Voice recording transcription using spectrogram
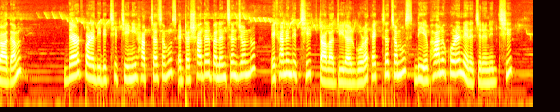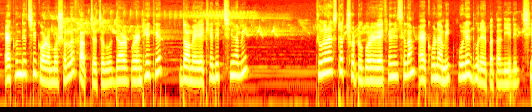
বাদাম দেওয়ার পরে দিয়ে দিচ্ছি চিনি হাফ চা চামচ, এটা স্বাদের ব্যালেন্সের জন্য। এখানে দিচ্ছি টালা জিরার গুঁড়া এক চা চামচ দিয়ে ভালো করে নেড়ে চেড়ে নিচ্ছি। এখন দিচ্ছি গরম মশলা হাফ চা চামচ দেওয়ার পরে ঢেকে দমে রেখে দিচ্ছি আমি। চুলা রাসটা ছোট করে রেখে নিয়েছিলাম, এখন আমি খুলে ধনের পাতা দিয়ে দিচ্ছি।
